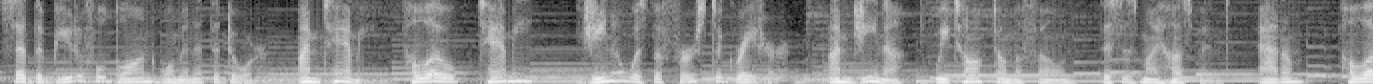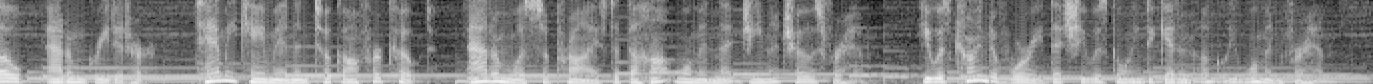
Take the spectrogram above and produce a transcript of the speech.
said the beautiful blonde woman at the door. I'm Tammy. Hello, Tammy. Gina was the first to greet her. I'm Gina. We talked on the phone. This is my husband, Adam. Hello, Adam greeted her. Tammy came in and took off her coat. Adam was surprised at the hot woman that Gina chose for him. He was kind of worried that she was going to get an ugly woman for him.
